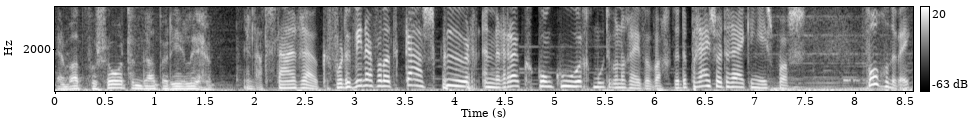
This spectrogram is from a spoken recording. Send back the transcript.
En wat voor soorten dat er hier liggen. En laat staan ruiken. Voor de winnaar van het kaaskeur- en ruikconcours moeten we nog even wachten. De prijsuitreiking is pas volgende week.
